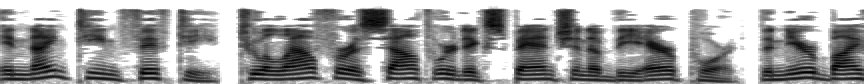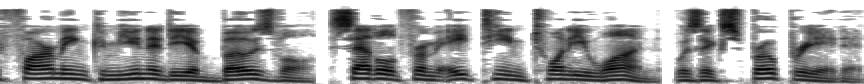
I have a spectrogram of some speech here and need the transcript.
In 1950, to allow for a southward expansion of the airport, the nearby farming community of Bowesville, settled from 1821, was expropriated.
